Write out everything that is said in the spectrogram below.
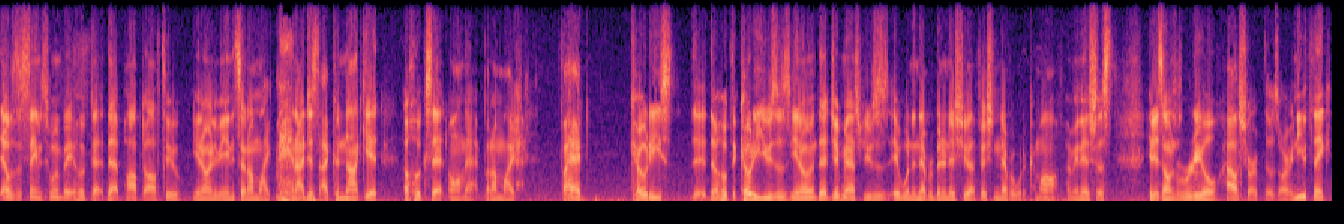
that was the same swim bait hook that that popped off too. You know what I mean? So I'm like, man, I just I could not get a hook set on that. But I'm like, if I had Cody's the, the hook that Cody uses, you know, that Jigmaster uses, it would have never been an issue. That fish never would have come off. I mean, it's just it is unreal how sharp those are. And you think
